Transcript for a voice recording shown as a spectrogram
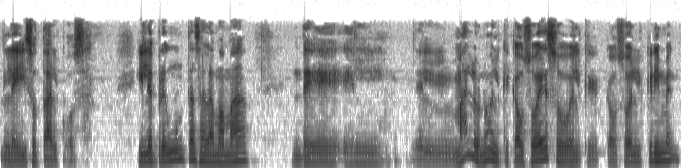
le hizo tal cosa y le preguntas a la mamá de el, malo, ¿no? El que causó eso, el que causó el crimen.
